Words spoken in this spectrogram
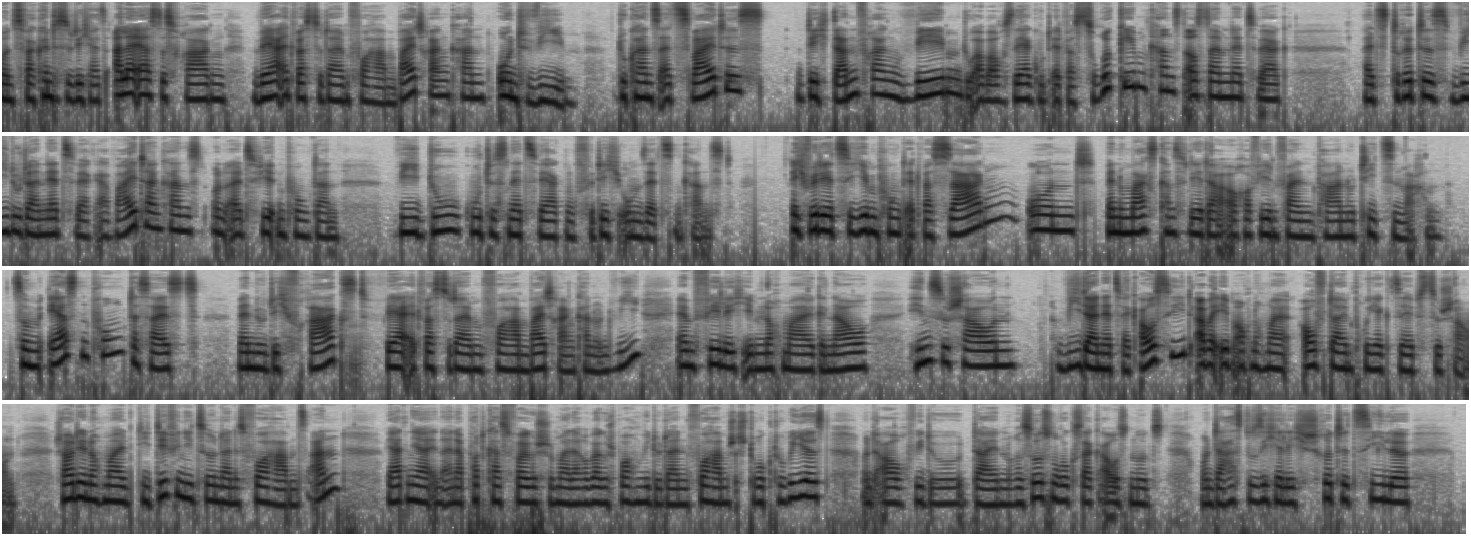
Und zwar könntest du dich als allererstes fragen, wer etwas zu deinem Vorhaben beitragen kann und wie. Du kannst als zweites dich dann fragen, wem du aber auch sehr gut etwas zurückgeben kannst aus deinem Netzwerk. als drittes, wie du dein Netzwerk erweitern kannst und als vierten Punkt dann, wie du gutes Netzwerken für dich umsetzen kannst. Ich würde jetzt zu jedem Punkt etwas sagen und wenn du magst, kannst du dir da auch auf jeden Fall ein paar Notizen machen. Zum ersten Punkt, das heißt, wenn du dich fragst, wer etwas zu deinem Vorhaben beitragen kann und wie, empfehle ich eben nochmal genau hinzuschauen, wie dein Netzwerk aussieht, aber eben auch nochmal auf dein Projekt selbst zu schauen. Schau dir nochmal die Definition deines Vorhabens an. Wir hatten ja in einer Podcast-Folge schon mal darüber gesprochen, wie du dein Vorhaben strukturierst und auch wie du deinen Ressourcenrucksack ausnutzt. Und da hast du sicherlich Schritte, Ziele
